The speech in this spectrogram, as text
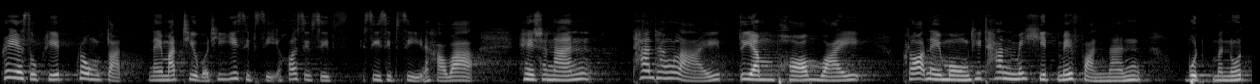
พระเยซูคริสต์พระองค์ตรัสในมัทธิวบทที่ 24 ข้อ 44 นะคะว่าเหตุฉะนั้นท่านทั้งหลายเตรียมพร้อมไว้ เพราะในมงที่ท่านไม่คิดไม่ฝันนั้น บุตรมนุษย์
